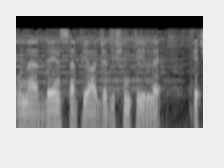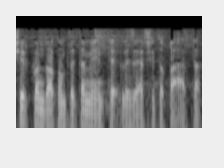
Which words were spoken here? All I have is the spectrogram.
una densa pioggia di scintille che circondò completamente l'esercito parta.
